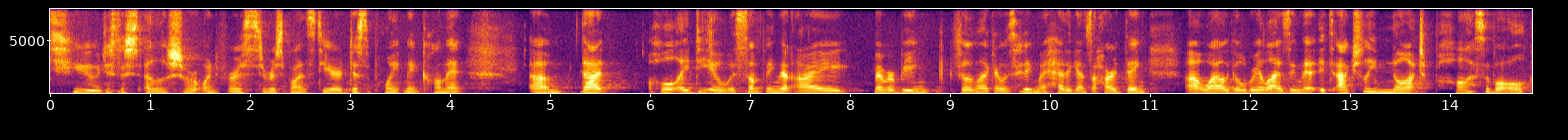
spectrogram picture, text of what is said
Two, just a, a little short one first to response to your disappointment comment. Um, that whole idea was something that I remember being feeling like I was hitting my head against a hard thing a while ago, realizing that it's actually not possible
